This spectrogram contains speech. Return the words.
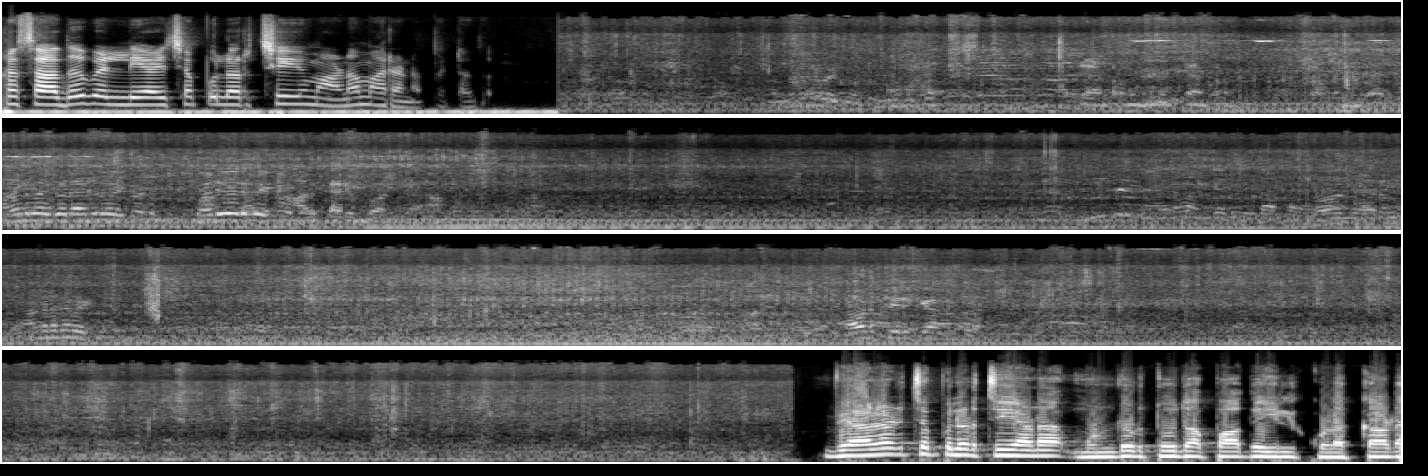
പ്രസാദ് വെള്ളിയാഴ്ച പുലർച്ചെയുമാണ് മരണപ്പെട്ടത്. അവിടെ തിരിക്കാൻ വ്യാഴാഴ്ച പുലർച്ചെയാണ് മുണ്ടുർത്തൂത പാതയിൽ കുളക്കാട്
